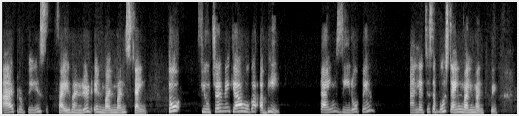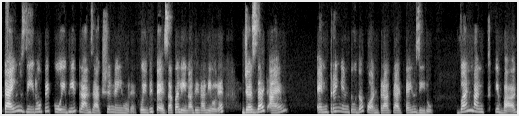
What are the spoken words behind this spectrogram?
at rupees five hundred in one month time तो फ्यूचर में क्या होगा? अभी टाइम ज़ीरो पे and let's suppose time one month पे टाइम ज़ीरो पे कोई भी ट्रांजैक्शन नहीं हो रहा है, कोई भी पैसा का लेना देना नहीं हो रहा है just that I am entering into the contract at time zero one month के बाद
